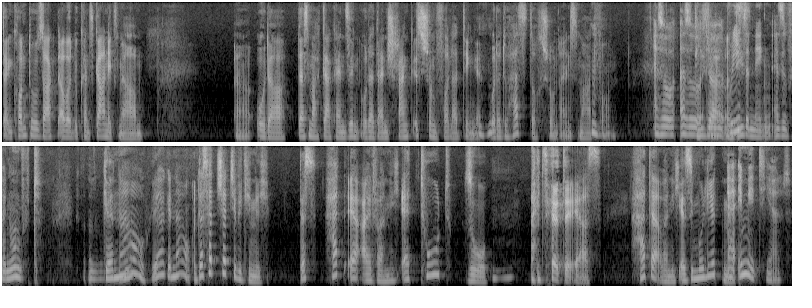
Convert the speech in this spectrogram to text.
dein Konto sagt aber, du kannst gar nichts mehr haben. Äh, oder das macht gar keinen Sinn. Oder dein Schrank ist schon voller Dinge. Mhm. Oder du hast doch schon ein Smartphone. Mhm. Also, also Dieser, äh, Reasoning, also Vernunft. Also, genau, mhm. ja, genau. Und das hat ChatGPT nicht. Das hat er einfach nicht. Er tut so. Mhm als hätte er es. Hat er aber nicht. Er simuliert nur. Er imitiert.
